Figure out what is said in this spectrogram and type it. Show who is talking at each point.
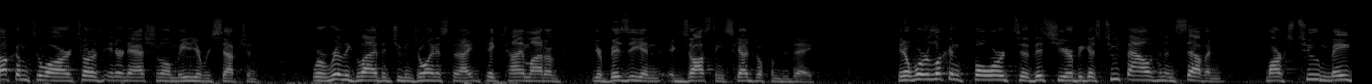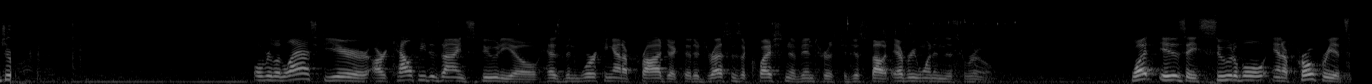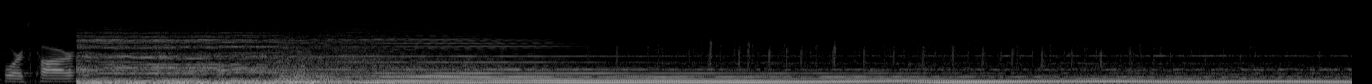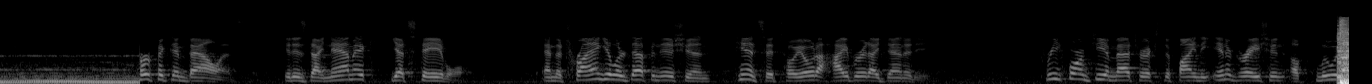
Speaker 1: welcome to our Toyota's International Media Reception. We're really glad that you can join us tonight and take time out of your busy and exhausting schedule from today. You know, we're looking forward to this year because 2007 marks two major
Speaker 2: Over the last year, our Calty Design Studio has been working on a project that addresses a question of interest to just about everyone in this room. What is a suitable and appropriate sports car? Perfect imbalance. It is dynamic yet stable. And the triangular definition hints at Toyota hybrid identity. Freeform geometrics define the integration of fluid.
